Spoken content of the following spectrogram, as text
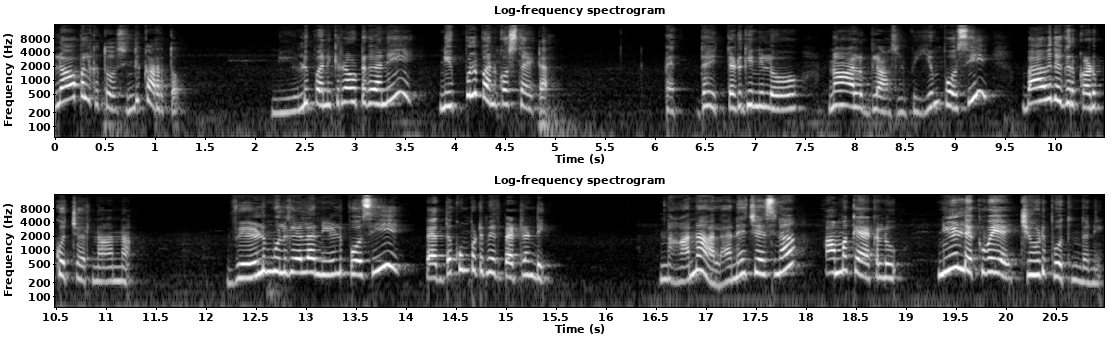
లోపలికి తోసింది కర్రతో. నీళ్ళు పనికిరావట కానీ నిప్పులు పనికొస్తాయట. పెద్ద ఇత్తడి గిన్నెలో నాలుగు గ్లాసులు బియ్యం పోసి బావి దగ్గర కడుక్కొచ్చారు నాన్న. వేళ్ళు ములిగేలా నీళ్ళు పోసి పెద్ద కుంపటి మీద పెట్టండి. నాన్న అలానే చేసినా అమ్మ కేకలు నీళ్ళు ఎక్కువయ్యాయి చిమిడిపోతుందని.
